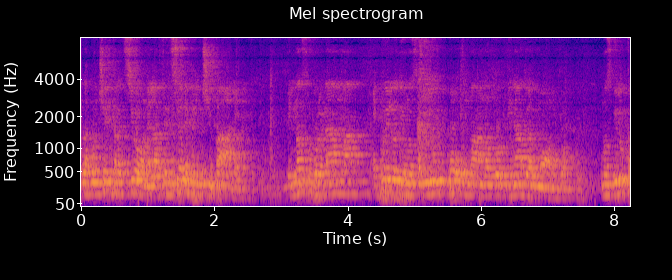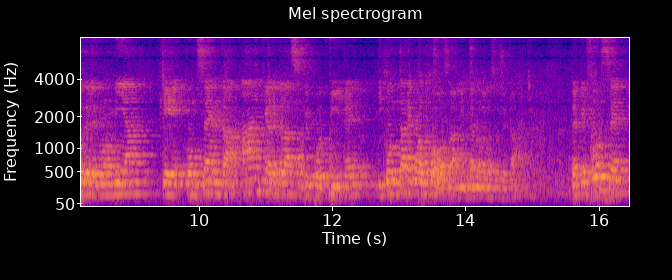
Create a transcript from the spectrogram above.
la concentrazione, l'attenzione principale del nostro programma è quello di uno sviluppo umano coordinato e armonico, uno sviluppo dell'economia che consenta anche alle classi più colpite di contare qualcosa all'interno della società. Perché forse,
